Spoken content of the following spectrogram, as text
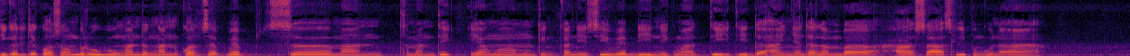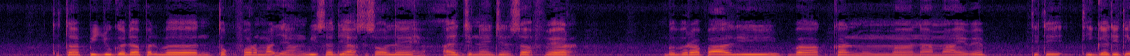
3.0 berhubungan dengan konsep web semantik yang memungkinkan isi web dinikmati tidak hanya dalam bahasa asli pengguna, tetapi juga dapat bentuk format yang bisa diakses oleh agen-agen software. Beberapa ahli bahkan menamai web 3.0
